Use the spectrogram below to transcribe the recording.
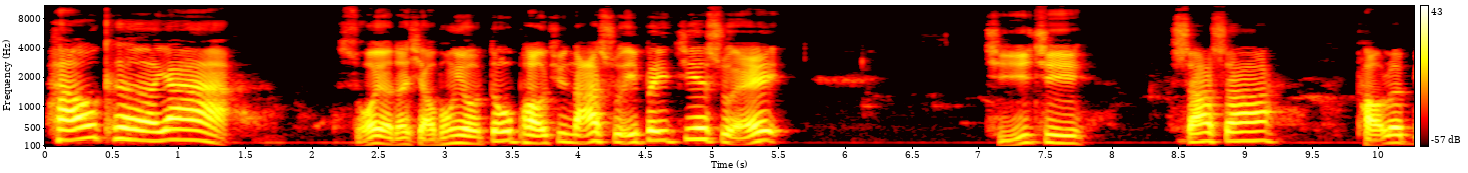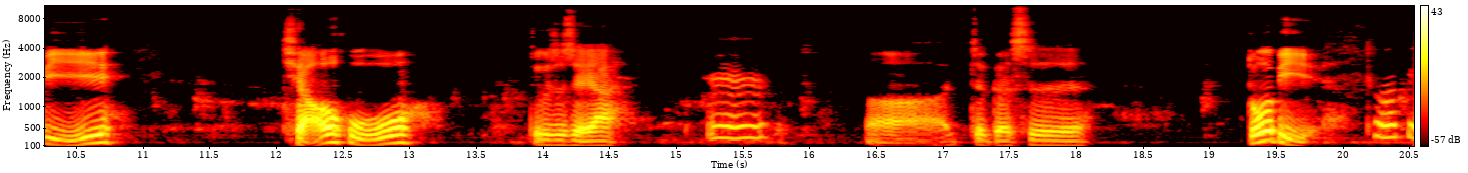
好渴呀！所有的小朋友都跑去拿水杯接水。琪琪、莎莎、陶乐比、巧虎，这个是谁呀？嗯，啊，这个是多比，多比，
